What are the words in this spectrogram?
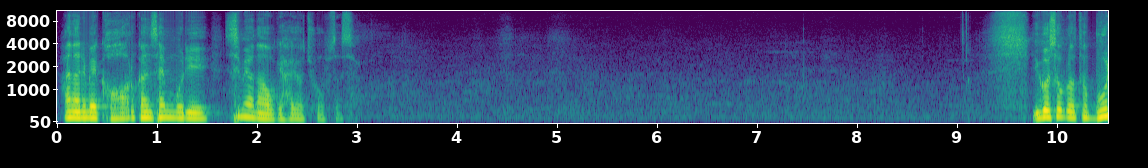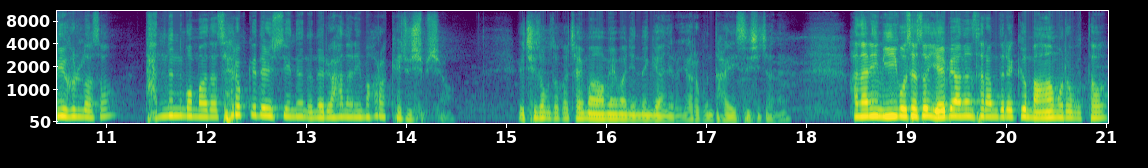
하나님의 거룩한 샘물이 스며 나오게 하여 주옵소서. 이것으로부터 물이 흘러서 닿는 곳마다 새롭게 될 수 있는 은혜를 하나님 허락해 주십시오. 이 지성소가 제 마음에만 있는 게 아니라 여러분 다 있으시잖아요. 하나님 이곳에서 예배하는 사람들의 그 마음으로부터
